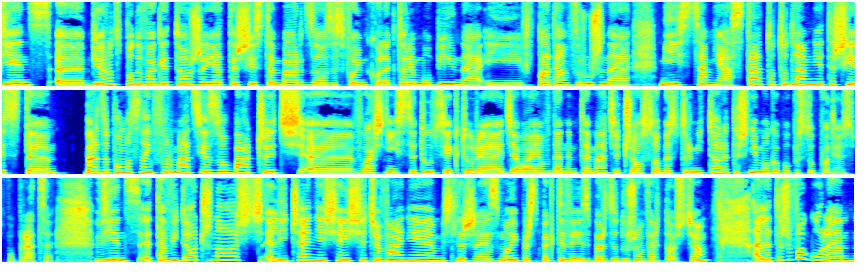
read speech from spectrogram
Więc e, biorąc pod uwagę to, że ja też jestem bardzo ze swoim kolektorem mobilna i wpadam w różne miejsca miasta, to to dla mnie też jest e, bardzo pomocna informacja zobaczyć e, właśnie instytucje, które działają w danym temacie, czy osoby, z którymi teoretycznie mogę po prostu podjąć współpracę. Więc ta widoczność, liczenie się i sieciowanie, myślę, że z mojej perspektywy jest bardzo dużą wartością, ale też w ogóle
